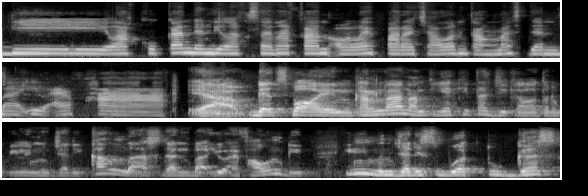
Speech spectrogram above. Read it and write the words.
dilakukan dan dilaksanakan oleh para calon Kang Mas dan Mbak UFH. Ya, that's point. Karena nantinya kita jika terpilih menjadi Kang Mas dan Mbak UFH Undip, ini menjadi sebuah tugas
